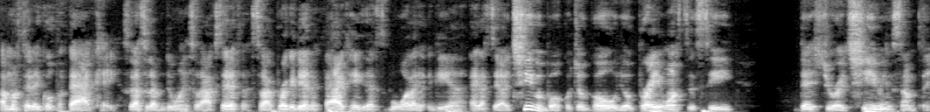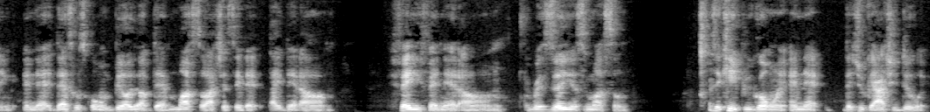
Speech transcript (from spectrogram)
I'm gonna say they go for 5K. So that's what I'm doing. So I've said, so I broke it down to 5K. That's more like, again, like I said, achievable. Because your goal, your brain wants to see that you're achieving something and that that's what's going to build up that muscle. I should say that, like that, um, faith and that, um, resilience muscle to keep you going and that, that you can actually do it.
